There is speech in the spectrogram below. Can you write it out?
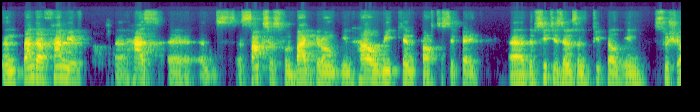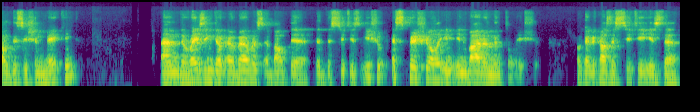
and Bandar Khamir uh, has a, a, successful background in how we can participate the citizens and people in social decision making and raising their awareness about the, the, the, city's issue, especially in environmental issue. Okay, because the city is the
